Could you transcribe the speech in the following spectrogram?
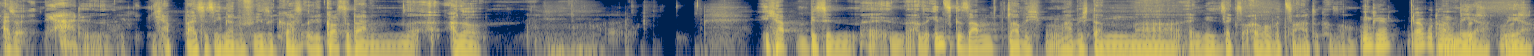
also, ja, ich hab, weiß jetzt nicht mehr, wie viel sie gekostet, haben. Also, ich habe ein bisschen, äh, also insgesamt, glaube ich, habe ich dann äh, irgendwie sechs Euro bezahlt oder so. Okay, ja gut, Dann dann mehr, wird mehr.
